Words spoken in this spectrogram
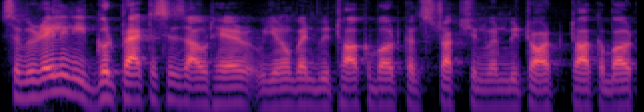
So we really need good practices out here, you know, when we talk about construction, when we talk, talk about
